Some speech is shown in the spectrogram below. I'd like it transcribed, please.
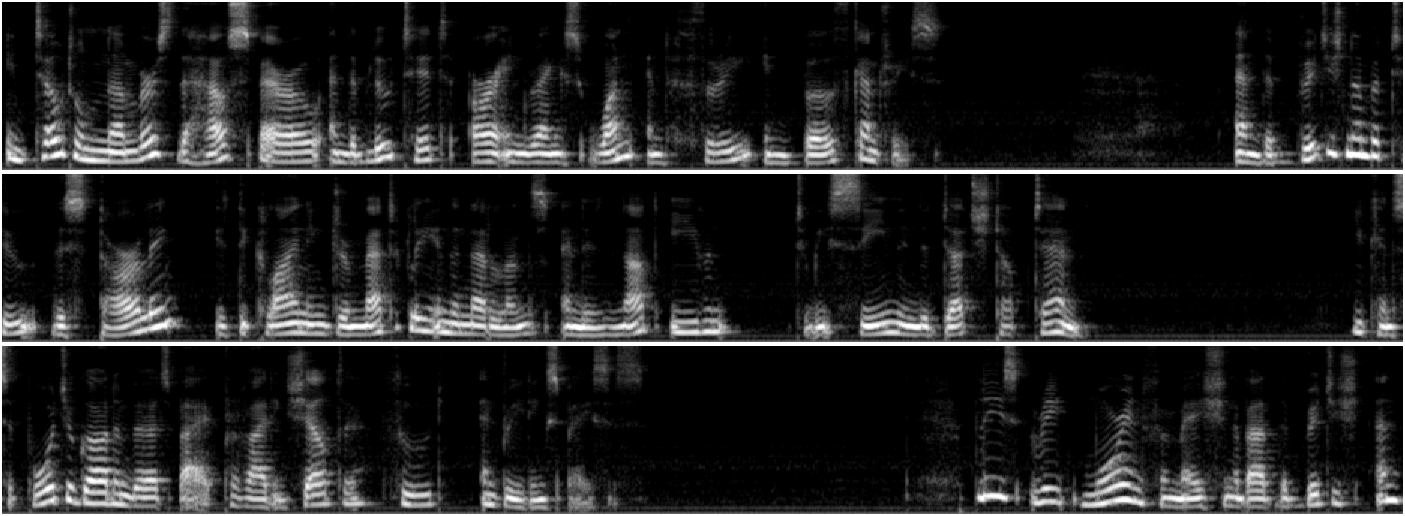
In total numbers, the house sparrow and the blue tit are in ranks 1 and 3 in both countries. And the British number two, the starling, is declining dramatically in the Netherlands and is not even to be seen in the Dutch top 10. You can support your garden birds by providing shelter, food, and breeding spaces. Please read more information about the British and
